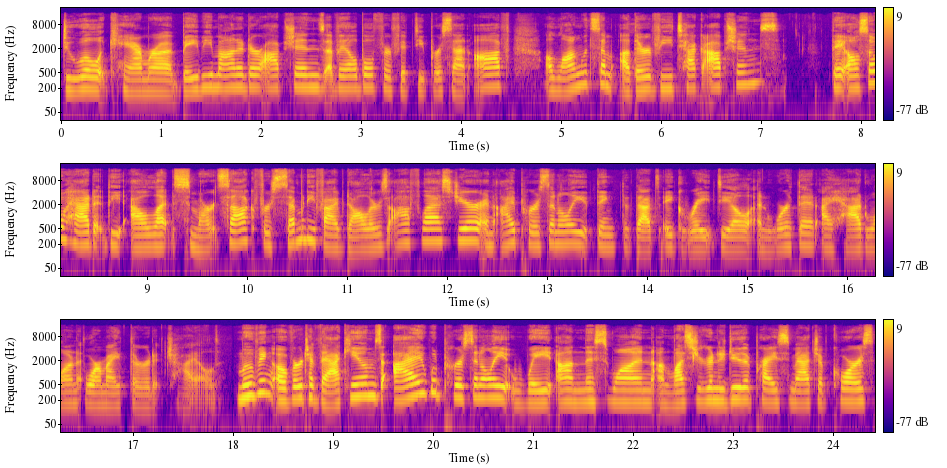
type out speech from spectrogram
dual camera baby monitor options available for 50% off, along with some other VTech options. They also had the Owlet Smart Sock for $75 off last year, and I personally think that that's a great deal and worth it. I had one for my third child. Moving over to vacuums, I would personally wait on this one unless you're going to do the price match, of course,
